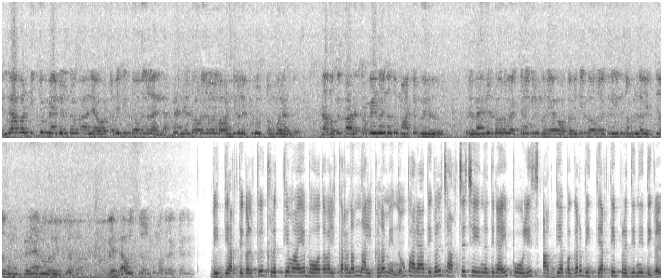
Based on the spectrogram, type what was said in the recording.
എല്ലാ വണ്ടിക്കും മാനുവൽ ഡോ അല്ലെ ഓട്ടോമാറ്റിക് ഡോറുകളല്ല മാനുവൽ ഡോറുകളുള്ള വണ്ടികൾ ഇപ്പോഴും ഇഷ്ടം പോലെ ഉണ്ട്. കാരണം അതൊക്കെ കാലക്രമേണ അതിനകത്ത് മാറ്റം വരുള്ളൂ. ഒരു മാനുവൽ ഡോർ വെക്കണമെങ്കിലും ഒരു ഓട്ടോമാറ്റിക് ഡോർ വെക്കണമെങ്കിലും തമ്മിലുള്ള വ്യത്യാസം മുപ്പതിനായിരം രൂപയുടെ വ്യത്യാസമാണ്. എല്ലാ അത് വെക്കാൻ വിദ്യാർത്ഥികൾക്ക് കൃത്യമായ ബോധവൽക്കരണം നൽകണമെന്നും പരാതികൾ ചർച്ച ചെയ്യുന്നതിനായി പോലീസ് അധ്യാപകർ വിദ്യാർത്ഥി പ്രതിനിധികൾ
